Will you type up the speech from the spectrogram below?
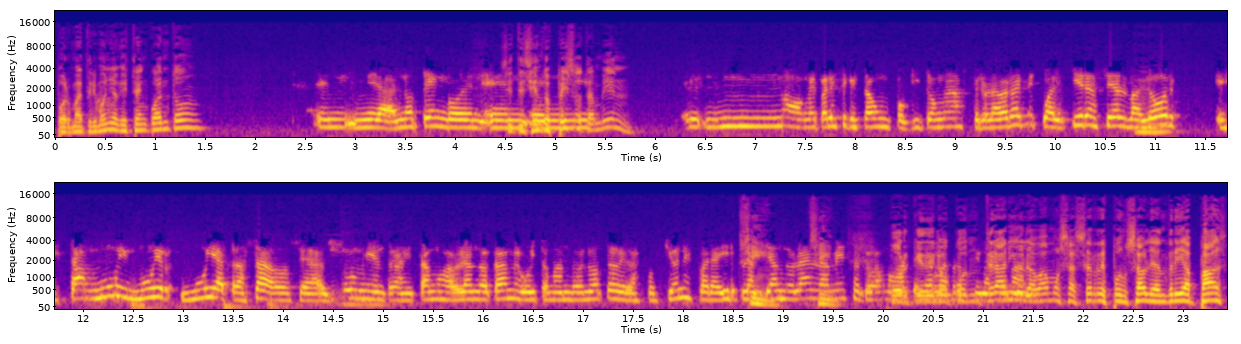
por matrimonio que está en cuánto? mira, no tengo en... en ¿700 pesos también? No, me parece que está un poquito más, pero la verdad que cualquiera sea el valor, mm está muy, muy, muy atrasado. O sea, yo mientras estamos hablando acá me voy tomando nota de las cuestiones para ir planteándola en la mesa que vamos Porque a tener de lo contrario la vamos a hacer responsable Andrea Paz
